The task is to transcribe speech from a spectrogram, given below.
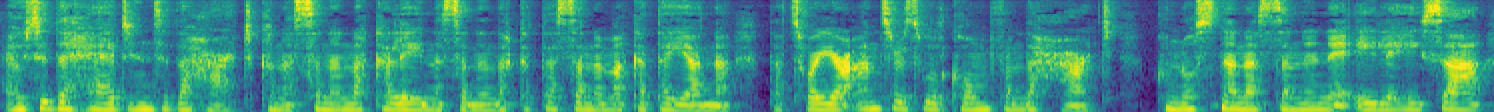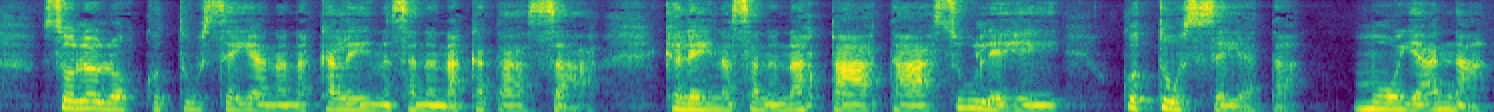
Out of the head into the heart. That's where your answers will come from the heart. Moyana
